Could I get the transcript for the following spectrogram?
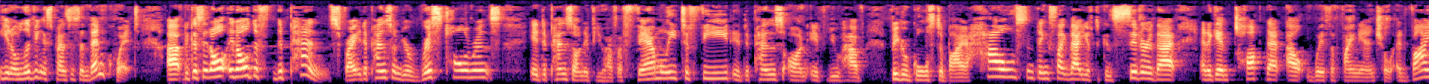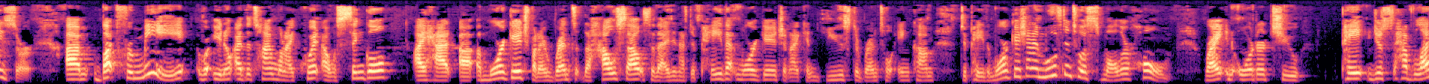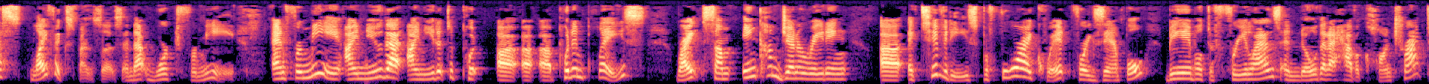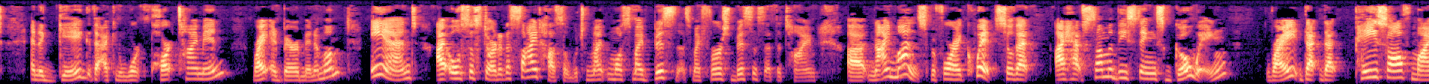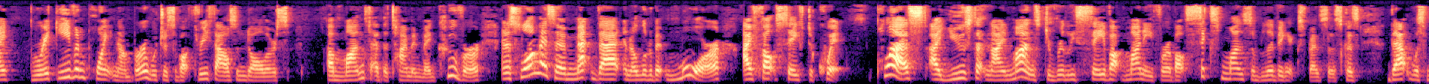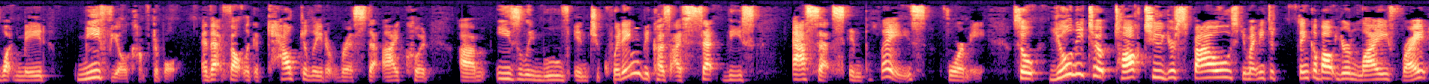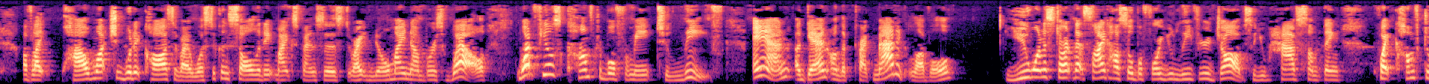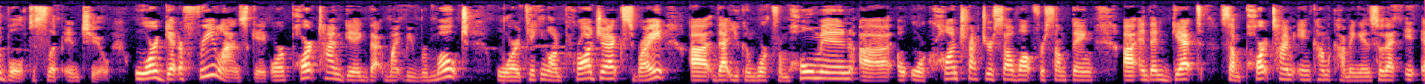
you know, living expenses and then quit. Uh, because it all, it all de- depends, right? It depends on your risk tolerance. It depends on if you have a family to feed. It depends on if you have bigger goals to buy a house and things like that. You have to consider that. And again, talk that out with a financial advisor. Um, but for me, you know, at the time when I quit, I was single. I had a mortgage, but I rented the house out so that I didn't have to pay that mortgage and I can use the rental income to pay the mortgage. And I moved into a smaller home, right? In order to pay just have less life expenses and that worked for me. And for me i knew that i needed to put uh, uh, uh, put in place right some income generating uh, activities before i quit. For example being able to freelance and know that i have a contract and a gig that i can work part-time in right at bare minimum. And i also started a side hustle which was my, was my business my first business at the time uh, nine months before i quit so that i had some of these things going right? That, that pays off my break even point number, which was about $3,000 a month at the time in Vancouver. And as long as I met that and a little bit more, I felt safe to quit. Plus, I used that nine months to really save up money for about six months of living expenses because that was what made me feel comfortable. And that felt like a calculated risk that I could um, easily move into quitting because I've set these assets in place for me. So you'll need to talk to your spouse. You might need to think about your life, right? Of like, how much would it cost if I was to consolidate my expenses, right? Know my numbers well. What feels comfortable for me to leave? And again, on the pragmatic level, you want to start that side hustle before you leave your job so you have something quite comfortable to slip into or get a freelance gig or a part-time gig that might be remote or taking on projects right uh, that you can work from home in uh, or contract yourself out for something uh, and then get some part-time income coming in so that it,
